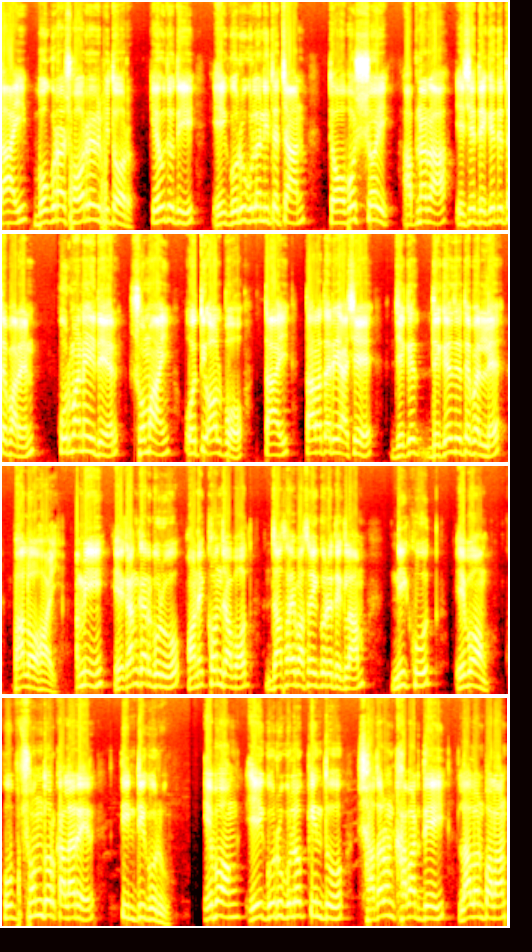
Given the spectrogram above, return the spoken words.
তাই বগুড়া শহরের ভিতর কেউ যদি এই গরুগুলো নিতে চান, তো অবশ্যই আপনারা এসে দেখে দিতে পারেন। কুরবানি ঈদের সময় অতি অল্প, তাই তাড়াতাড়ি আসে দেখে দেখে যেতে পারলে ভালো হয়। আমি এখানকার গরু অনেকক্ষণ যাবৎ যাচাই বাছাই করে দেখলাম, নিখুঁত এবং খুব সুন্দর কালারের তিনটি গরু। এবং এই গরুগুলো কিন্তু সাধারণ খাবার দিয়েই লালন পালন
